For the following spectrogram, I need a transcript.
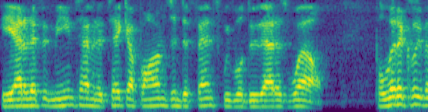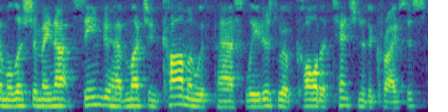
He added, if it means having to take up arms in defense, we will do that as well. Politically, the militia may not seem to have much in common with past leaders who have called attention to the crisis,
